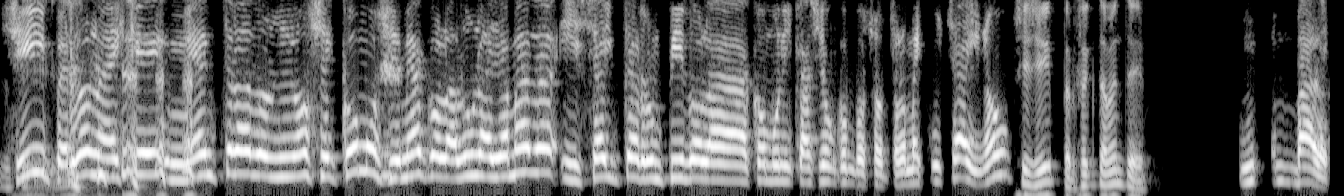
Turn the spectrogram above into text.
Sí, perdona, es que me ha entrado no sé cómo, se me ha colado una llamada y se ha interrumpido la comunicación con vosotros. ¿Me escucháis, no? Sí, sí, perfectamente. Mm, Vale,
